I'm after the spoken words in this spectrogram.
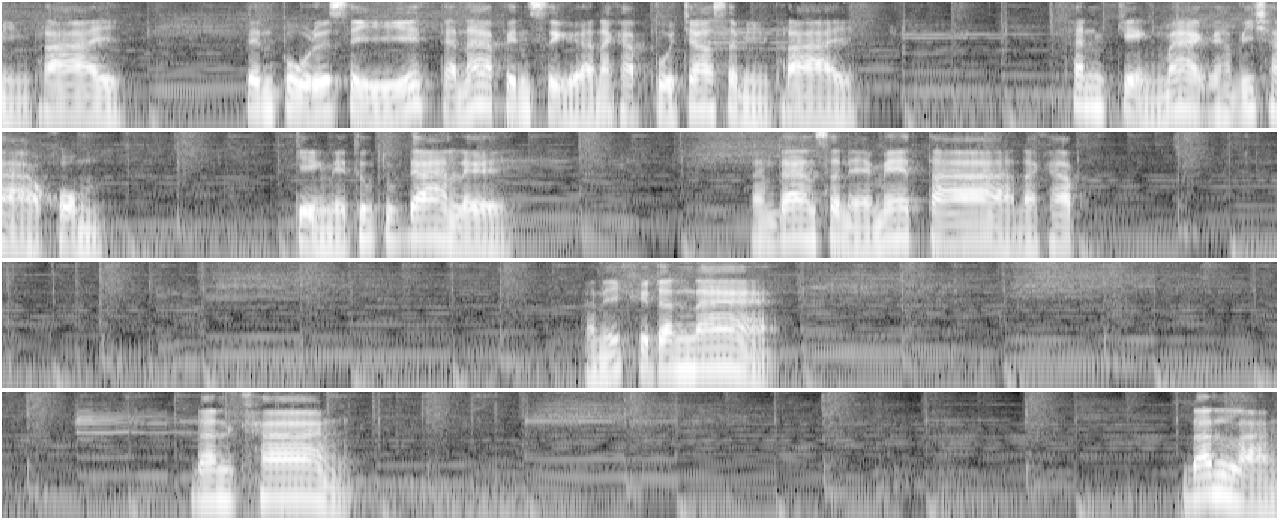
มิงพราย เป็นปู่ฤาษีแต่หน้าเป็นเสือนะครับ ปู่เจ้าสมิงพราย ท่านเก่งมากนะครับวิชาอาคม เก่งในทุกๆด้านเลย ทางด้านเสน่ห์เมตตานะครับ อันนี้คือด้านหน้า ด้านข้าง ด้านหลัง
